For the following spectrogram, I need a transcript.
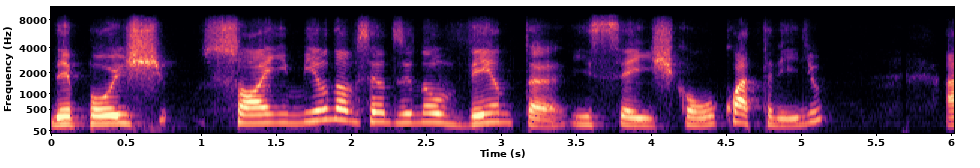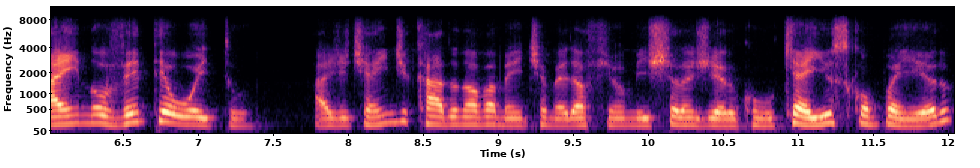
Depois, só em 1996, com O Quatrilho. Aí, em 98, a gente é indicado novamente a melhor filme estrangeiro com O Que É Isso, Companheiro.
